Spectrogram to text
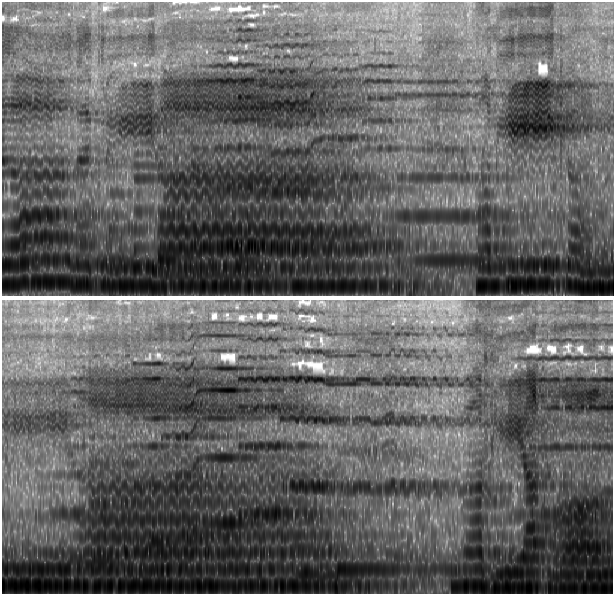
la alegría. Amiga mía, via con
